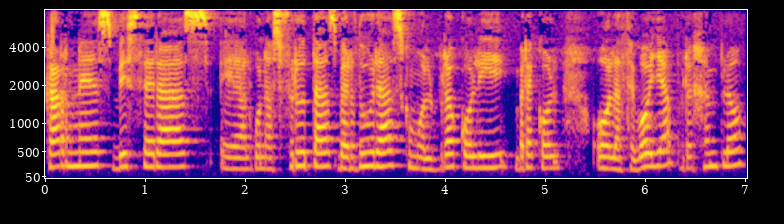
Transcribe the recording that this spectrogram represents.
Carnes, vísceras, eh, algunas frutas, verduras como el brócoli, brécol o la cebolla, por ejemplo,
